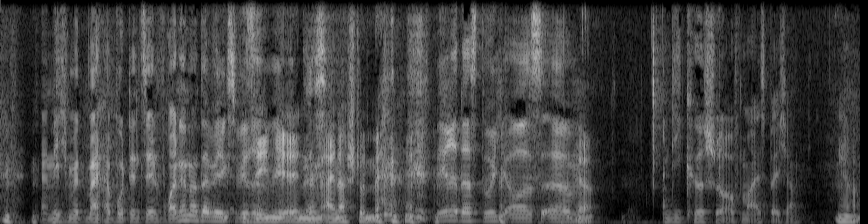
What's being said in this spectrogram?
wenn ich mit meiner potenziellen Freundin unterwegs wäre, Sehen wir in das, einer Stunde. wäre das durchaus ähm, ja. die Kirsche auf dem Eisbecher. Ja.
